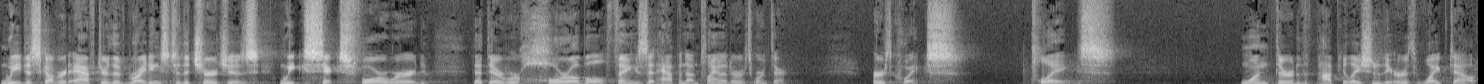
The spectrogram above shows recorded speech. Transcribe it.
We discovered after the writings to the churches, week 6 forward, that there were horrible things that happened on planet Earth, weren't there? Earthquakes, plagues. One third of the population of the earth wiped out,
